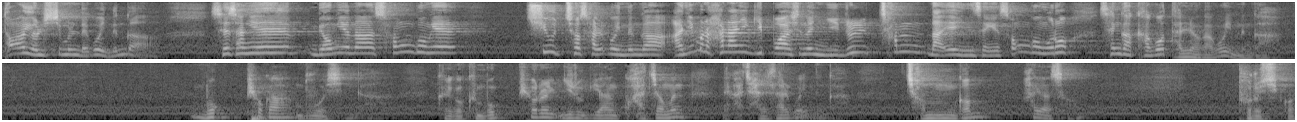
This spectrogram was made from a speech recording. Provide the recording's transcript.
더 열심을 내고 있는가? 세상의 명예나 성공에 치우쳐 살고 있는가? 아니면 하나님 기뻐하시는 일을 참 나의 인생의 성공으로 생각하고 달려가고 있는가? 목표가 무엇인가? 그리고 그 목표를 이루기 위한 과정은 내가 잘 살고 있는가? 점검하여서 부르시고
